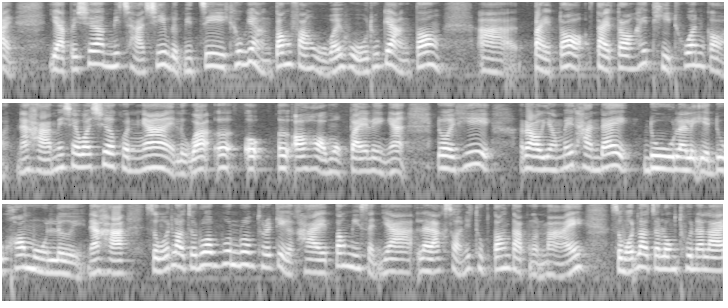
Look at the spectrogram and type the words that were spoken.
อย่าไปเชื่อมิจฉาชีพหรือมิจจี้ทุกอย่างต้องฟังหูไว้หู ทุกอย่างต้องอไต่ตรองไต่ตรองให้ถี่ถ้วนก่อนนะคะ ไม่ใช่ว่าเชื่อคนง่าย หรือว่าเออเออเอออห่อหมกไปอะไรเงี้ยโดยที่เรายังไม่ทันได้ดูรายละเอียดดูข้อมูลเลยนะคะ สมมติเราจะร่วมหุ้นร่วมธุรกิจกับใครต้องมีสัญญาและลักษณที่ถูกต้องตามกฎหมาย สมมติเราจะลงทุนอะไร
